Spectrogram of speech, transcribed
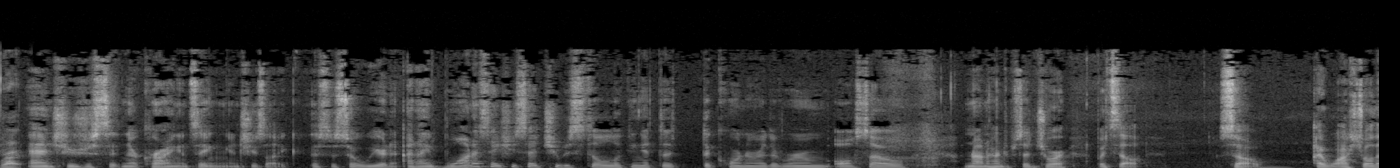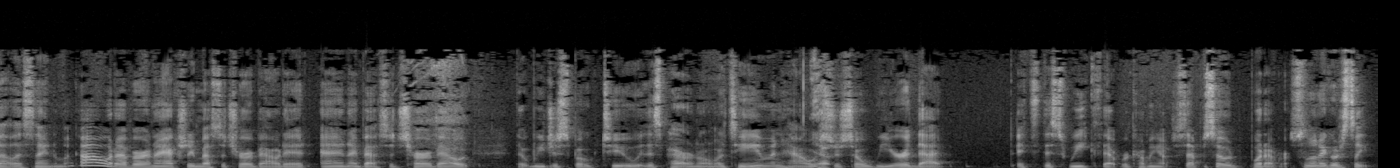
Right. And she was just sitting there crying and singing, and she's like, "This is so weird." And I want to say she said she was still looking at the the corner of the room. Also, I'm not 100 percent sure, but still. So I watched all that last night. And I'm like, oh, whatever. And I actually messaged her about it, and I messaged her about that we just spoke to this paranormal team and how it's Yep. just so weird that it's this week that we're coming out this episode. Whatever. So then I go to sleep,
